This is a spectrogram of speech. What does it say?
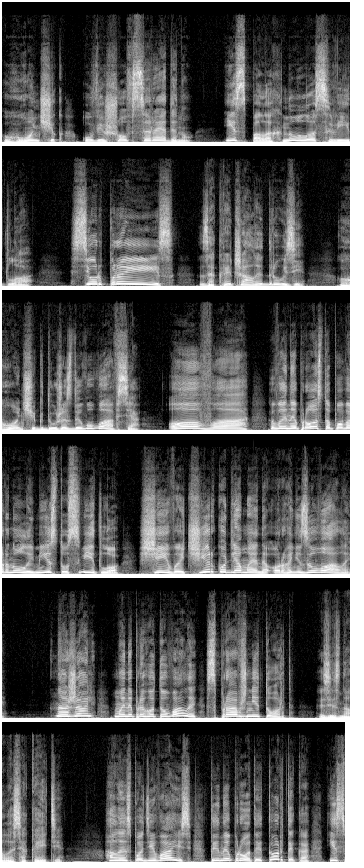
Гонщик увійшов всередину і спалахнуло світло. Сюрприз! закричали друзі. Гонщик дуже здивувався. Ова! Ви не просто повернули місту світло, ще й вечірку для мене організували. На жаль, ми не приготували справжній торт, зізналася Кейті. Але сподіваюсь, ти не проти тортика із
